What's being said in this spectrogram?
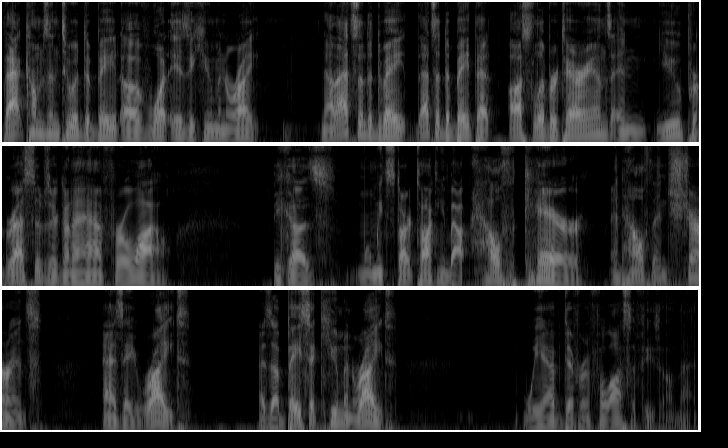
that comes into a debate of what is a human right. Now that's a debate that's a debate that us libertarians and you progressives are going to have for a while. Because when we start talking about health care and health insurance as a right, as a basic human right, we have different philosophies on that.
